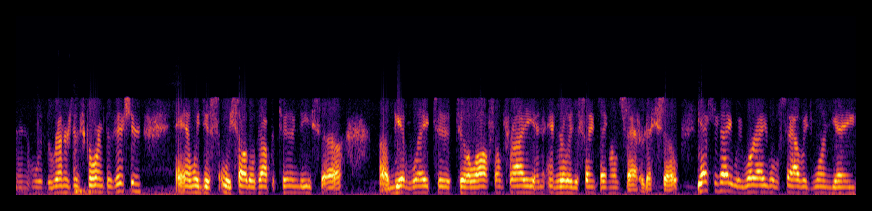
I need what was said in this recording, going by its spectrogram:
and with the runners in scoring position, and we just we saw those opportunities uh, uh, give way to to a loss on Friday, and, and really the same thing on Saturday. So yesterday we were able to salvage one game.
